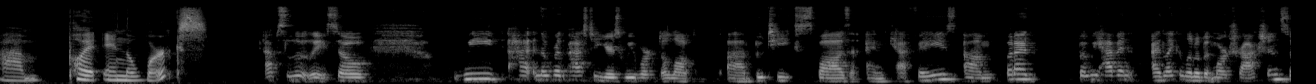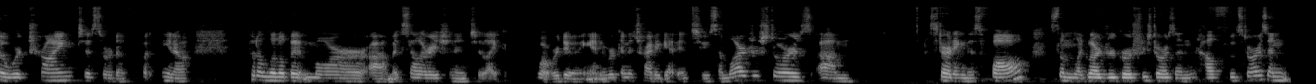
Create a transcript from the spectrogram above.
um, put in the works? Absolutely. So we had, and over the past two years, we worked a lot uh, boutiques, spas, and cafes. Um, but I, but we haven't. I'd like a little bit more traction, so we're trying to sort of put you know put a little bit more um, acceleration into like what we're doing, and we're going to try to get into some larger stores. Um, starting this fall some like larger grocery stores and health food stores. And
